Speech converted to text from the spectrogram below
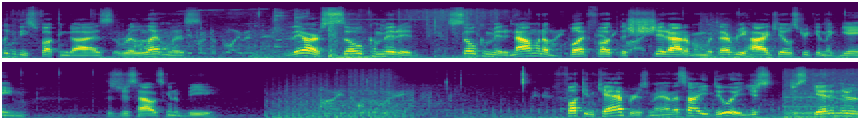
Look at these fucking guys. Relentless. They are so committed. So committed. Now I'm going to butt fuck the shit out of them with every high kill streak in the game. This is just how it's going to be. Fucking campers, man. That's how you do it. You just, just get in there.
